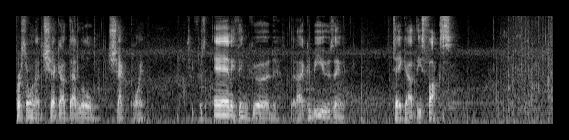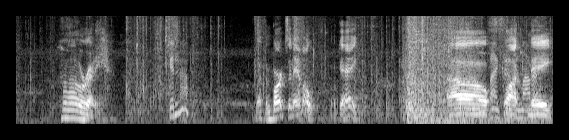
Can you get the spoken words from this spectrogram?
First I want to check out that little checkpoint. See if there's anything good that I could be using to take out these fucks. Alrighty. Good enough. Weapon parts and ammo. Okay. Oh, oh could've fuck me.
